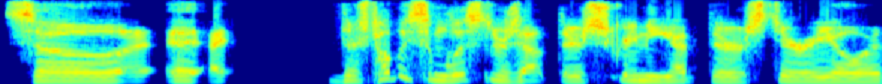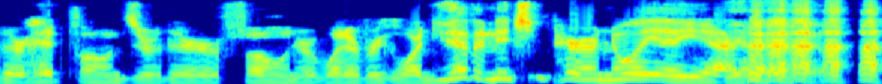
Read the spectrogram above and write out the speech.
So I, I, there's probably some listeners out there screaming at their stereo or their headphones or their phone or whatever, going, "You haven't mentioned paranoia yet." Yeah.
